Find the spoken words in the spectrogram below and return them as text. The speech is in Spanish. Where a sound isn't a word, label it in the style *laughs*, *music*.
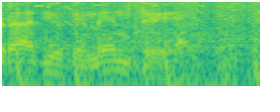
Radio Demente.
